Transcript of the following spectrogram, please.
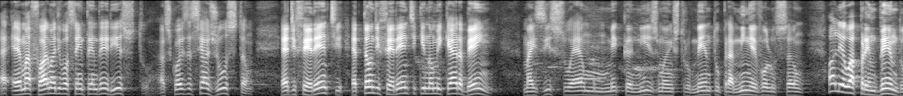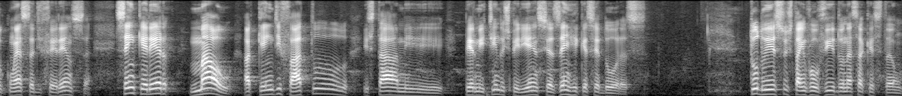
É, é uma forma de você entender isto. As coisas se ajustam. É diferente, é tão diferente que não me quer bem, mas isso é um mecanismo, um instrumento para a minha evolução. Olha, eu aprendendo com essa diferença, sem querer mal a quem de fato está me permitindo experiências enriquecedoras. Tudo isso está envolvido nessa questão.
